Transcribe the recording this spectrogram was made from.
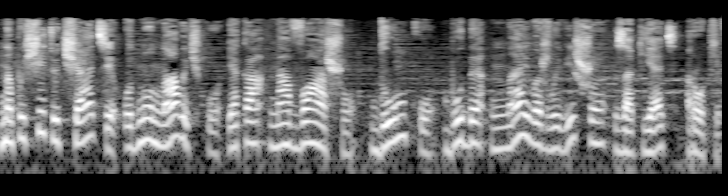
напишіть у чаті одну навичку, яка, на вашу думку, буде найважливішою за 5 років.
